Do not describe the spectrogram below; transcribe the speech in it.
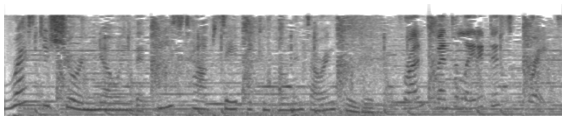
rest assured knowing that these top safety components are included. Front ventilated disc brakes,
